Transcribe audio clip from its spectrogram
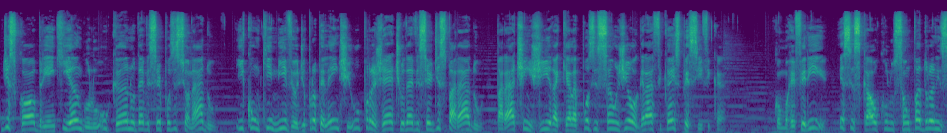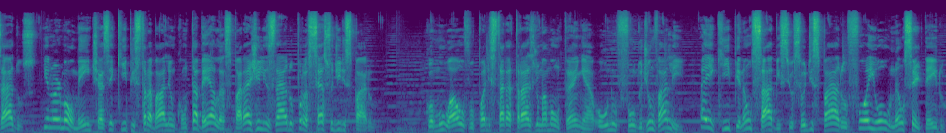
descobre em que ângulo o cano deve ser posicionado e com que nível de propelente o projétil deve ser disparado para atingir aquela posição geográfica específica. Como referi, esses cálculos são padronizados e normalmente as equipes trabalham com tabelas para agilizar o processo de disparo. Como o alvo pode estar atrás de uma montanha ou no fundo de um vale, a equipe não sabe se o seu disparo foi ou não certeiro,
